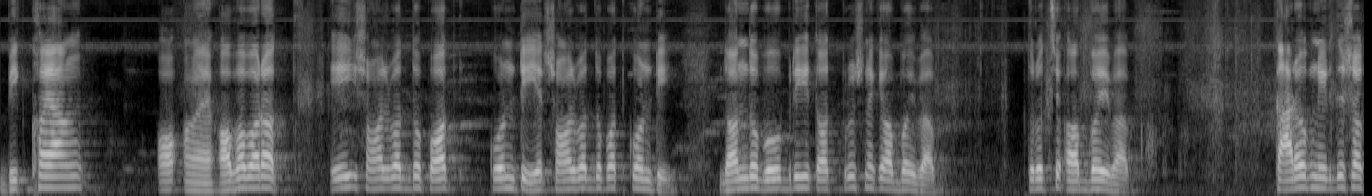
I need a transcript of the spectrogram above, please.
বিক্ষয়াং অভাবরত, এই সমাসবদ্ধ পদ কোনটি? এর সমাসবদ্ধ পদ কোনটি? দ্বন্দ্ব বহুব্রীহি তৎপুরুষ নাকি অব্যয়ভাব? উত্তর হচ্ছে অব্যয়ভাব। কারক নির্দেশক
